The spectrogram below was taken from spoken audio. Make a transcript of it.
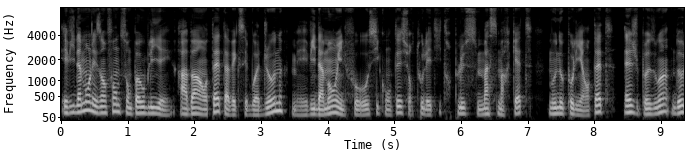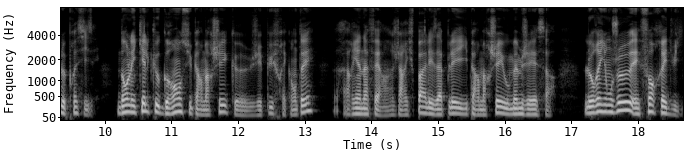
Évidemment, les enfants ne sont pas oubliés. Abba en tête avec ses boîtes jaunes, mais évidemment, il faut aussi compter sur tous les titres plus mass market. Monopoly en tête, ai-je besoin de le préciser? Dans les quelques grands supermarchés que j'ai pu fréquenter, rien à faire, hein, j'arrive pas à les appeler hypermarchés ou même GSA. Le rayon jeu est fort réduit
